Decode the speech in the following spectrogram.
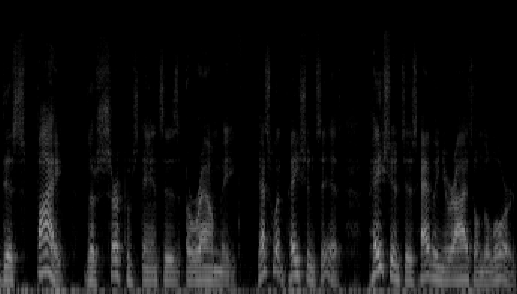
despite the circumstances around me. That's what patience is. Patience is having your eyes on the Lord.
